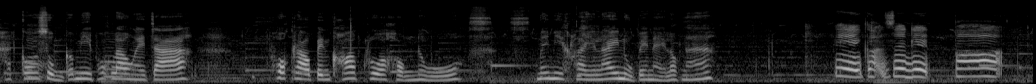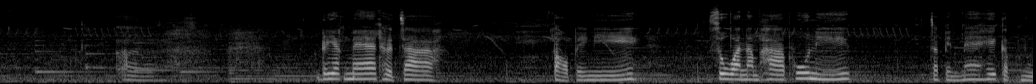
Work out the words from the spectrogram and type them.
ทัดโกสุมก็มีพวกเราไงจ๊ะ พวกเราเป็นครอบครัวของหนู ไม่มีใครไล่หนูไปไหนหรอกนะ เพคะเสด็จ พ่อเอ่อ เรียกแม่เถอะจ้าต่อไปนี้ สุวรรณภาผู้นี้ จะเป็นแม่ให้กับหนู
